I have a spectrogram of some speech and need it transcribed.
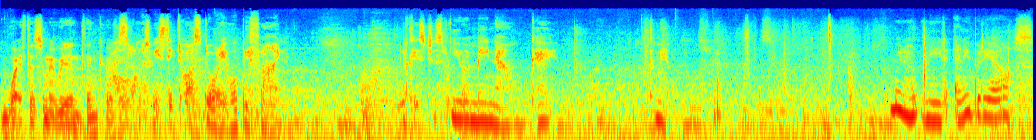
what if there's something we didn't think of? As or- long as we stick to our story, we'll be fine. Look, it's just you and me now, okay? Come here. We don't need anybody else.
